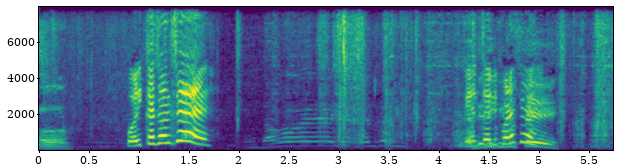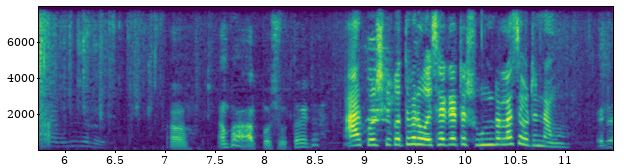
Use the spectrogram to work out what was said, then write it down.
ও। পরীক্ষা চলছে? ও আর পশু তো এটা? আর পরিষ্কার করতে পারো ওই সাইডে একটা সুন্দর আছে ওটা নামো এটা?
